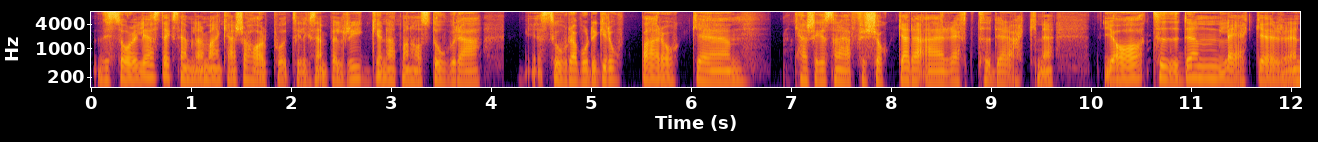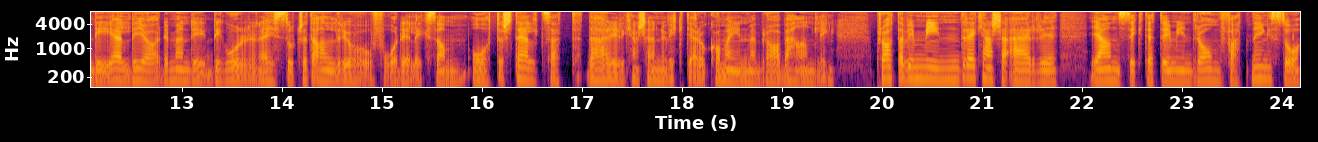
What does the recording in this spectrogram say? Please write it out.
det sorgligaste exemplen man kanske har på till exempel ryggen, att man har stora, eh, stora både gropar och eh, kanske sådana här förtjockade ärr efter tidigare akne. Ja, tiden läker en del, det gör det, men det, det går i stort sett aldrig att få det liksom återställt. Så att där är det kanske ännu viktigare att komma in med bra behandling. Pratar vi mindre kanske ärr i, i ansiktet och i mindre omfattning så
